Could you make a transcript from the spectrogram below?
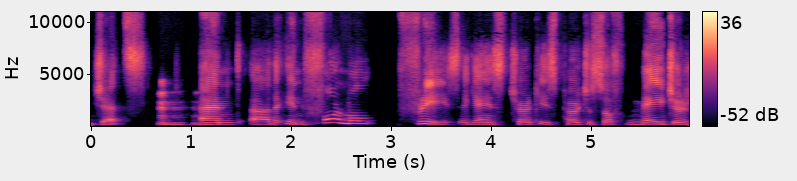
jets mm-hmm, mm-hmm. and uh, the informal freeze against Turkey's purchase of major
